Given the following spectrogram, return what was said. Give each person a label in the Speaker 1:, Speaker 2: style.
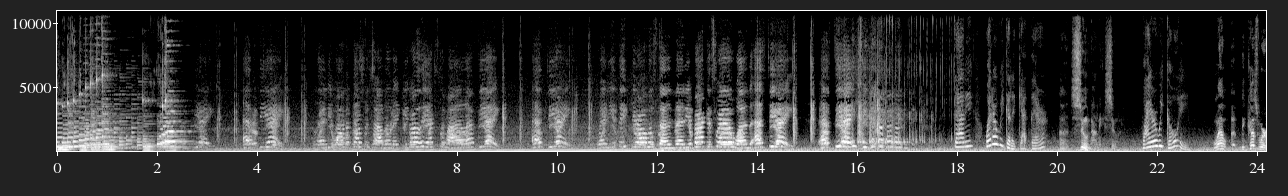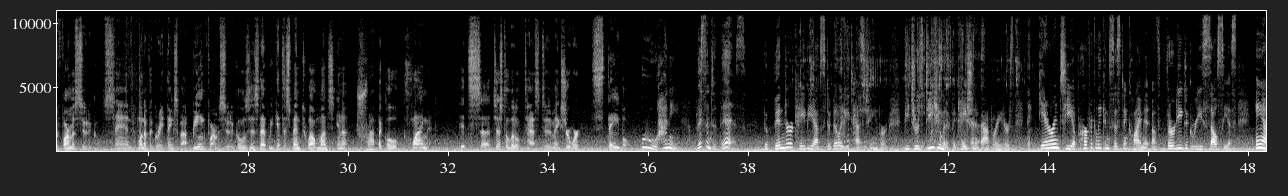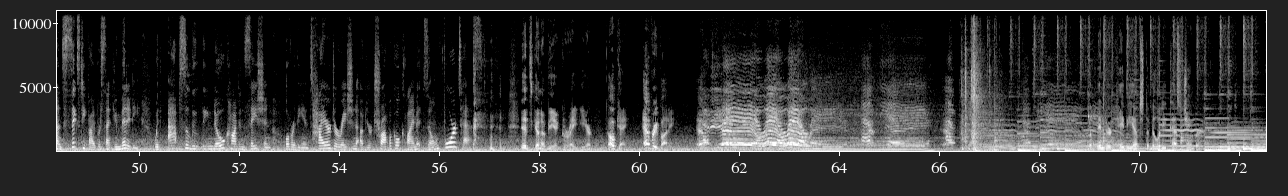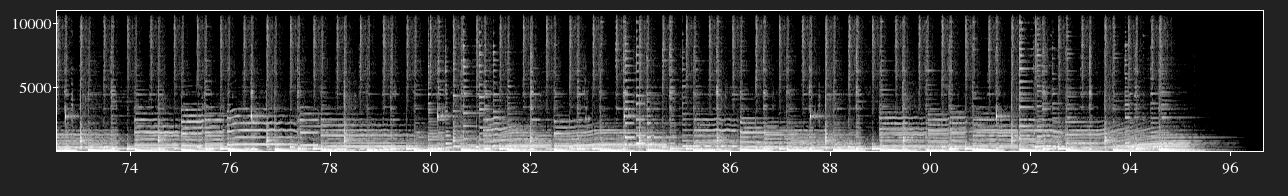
Speaker 1: FDA, FDA. When you want a custom job, they'll make you go the extra mile. FDA, FDA. When you think you're almost done, then you're back at square one. FDA, FDA.
Speaker 2: Daddy, when are we gonna get there?
Speaker 3: Uh, soon, honey, soon.
Speaker 2: Why are we going?
Speaker 3: Well, uh, because we're pharmaceuticals, and one of the great things about being pharmaceuticals is that we get to spend 12 months in a tropical climate. It's uh, just a little test to make sure we're stable.
Speaker 4: Ooh, honey, listen to this. The Binder KBF Stability Test Chamber features dehumidification evaporators that guarantee a perfectly consistent climate of 30 degrees Celsius and 65% humidity with absolutely no condensation over the entire duration of your tropical climate zone 4 test.
Speaker 3: it's gonna be a great year. Okay, everybody.
Speaker 1: FDA, away, away, away.
Speaker 3: Binder KBF Stability Test Chamber.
